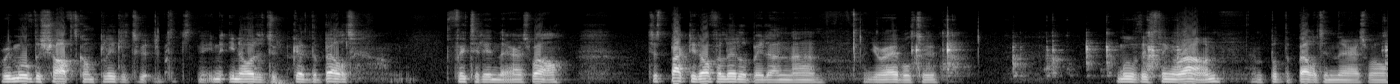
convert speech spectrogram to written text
remove the shaft completely to, in, in order to get the belt fitted in there as well. Just backed it off a little bit and uh, you're able to move this thing around and put the belt in there as well.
